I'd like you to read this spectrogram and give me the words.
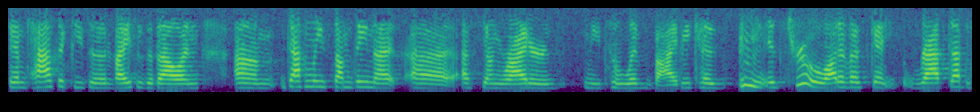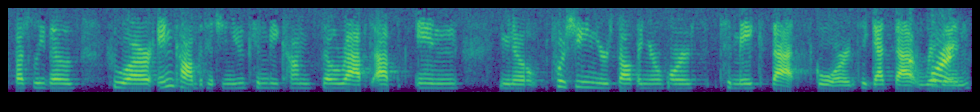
fantastic piece of advice, Isabelle, and um, definitely something that uh, us young riders need to live by because it's true. A lot of us get wrapped up, especially those who are in competition. You can become so wrapped up in, you know, pushing yourself and your horse to make that score, to get that Of course. ribbon.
